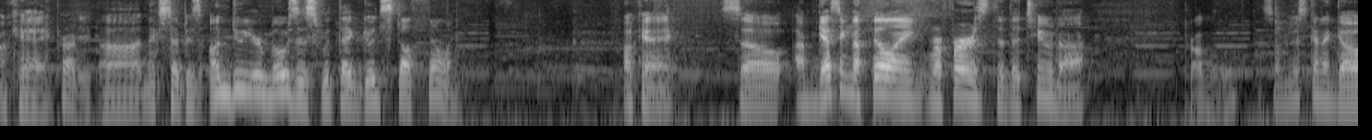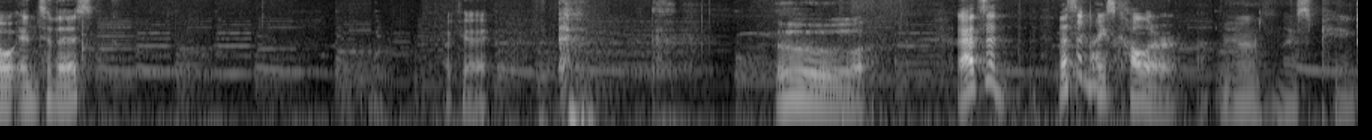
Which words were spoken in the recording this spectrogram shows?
Okay. Proud of you. Uh, next step is undo your Moses with that good stuff filling. Okay. So I'm guessing the filling refers to the tuna. Probably. So I'm just gonna go into this. Okay. Ooh, that's a that's a nice color. Yeah, nice pink.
